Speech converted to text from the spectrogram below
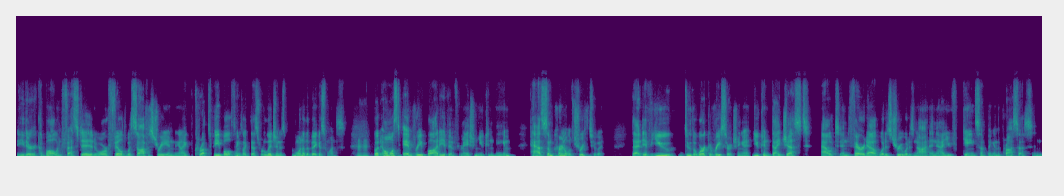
either cabal infested or filled with sophistry and like corrupt people, things like this. Religion is one of the biggest ones. Mm-hmm. But almost every body of information you can name has some kernel of truth to it. That if you do the work of researching it, you can digest out and ferret out what is true, what is not. And now you've gained something in the process. And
